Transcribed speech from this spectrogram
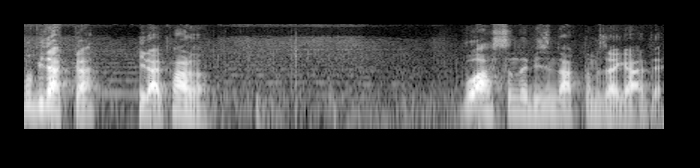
Bu bir dakika. Hilal pardon. Bu aslında bizim de aklımıza geldi.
